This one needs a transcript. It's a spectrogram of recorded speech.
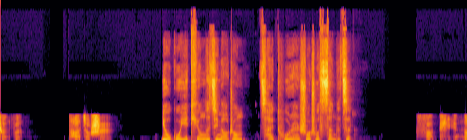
身份，她就是……又故意停了几秒钟，才突然说出三个字：“斯提娜。”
